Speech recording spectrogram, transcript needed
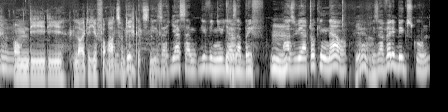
mhm. um die, die Leute hier vor Ort zu unterstützen. yes, I'm giving you just a brief. Mhm. As we are talking now, yeah. is a very big school,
